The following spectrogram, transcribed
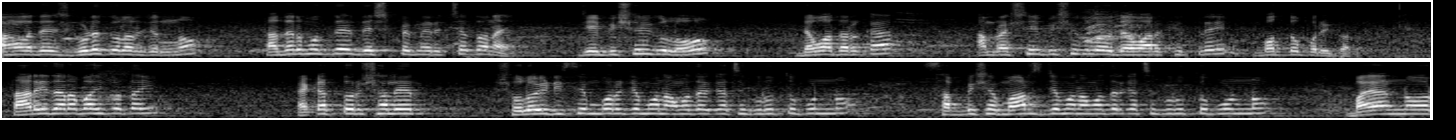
বাংলাদেশ গড়ে তোলার জন্য তাদের মধ্যে দেশপ্রেমের চেতনায় যে বিষয়গুলো দেওয়া দরকার আমরা সেই বিষয়গুলো দেওয়ার ক্ষেত্রে বদ্ধপরিকর। তারই ধারাবাহিকতায় একাত্তর সালের ষোলোই ডিসেম্বর যেমন আমাদের কাছে গুরুত্বপূর্ণ, ছাব্বিশে মার্চ যেমন আমাদের কাছে গুরুত্বপূর্ণ বায়ান্নর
